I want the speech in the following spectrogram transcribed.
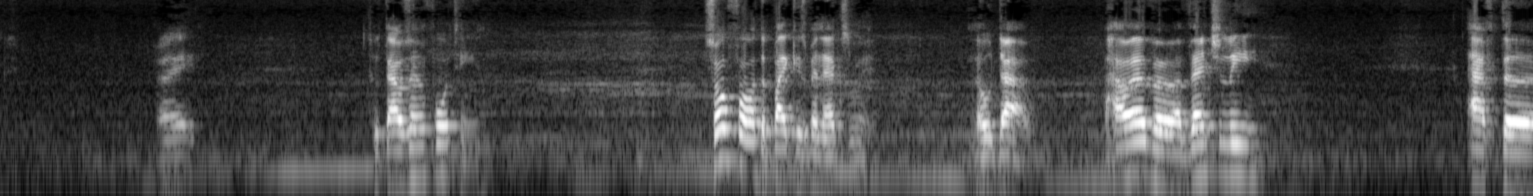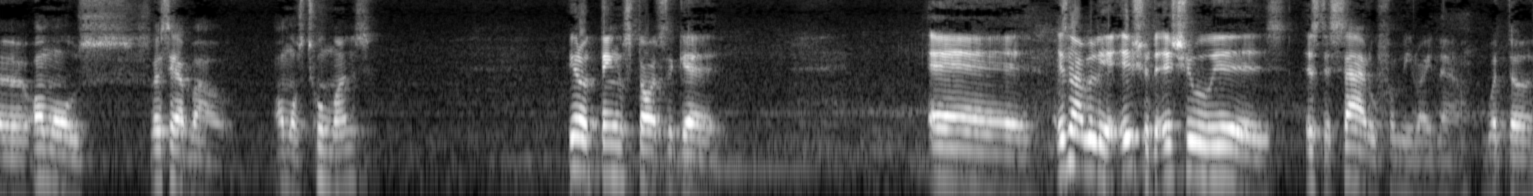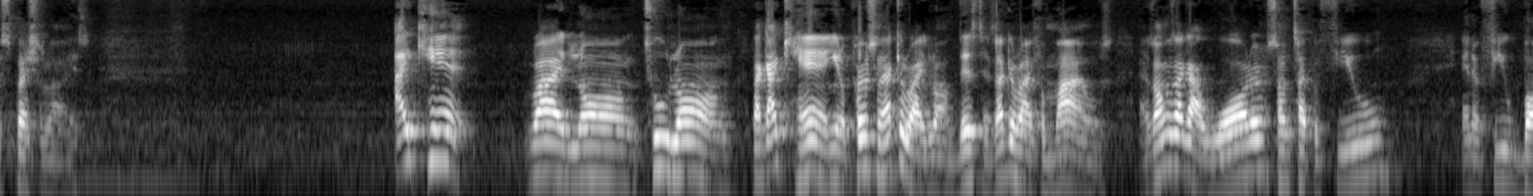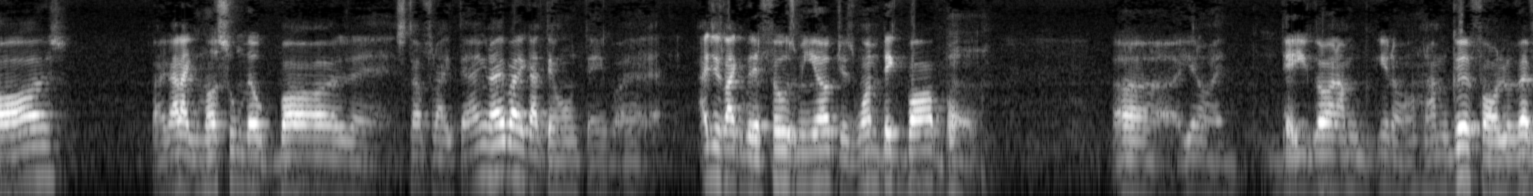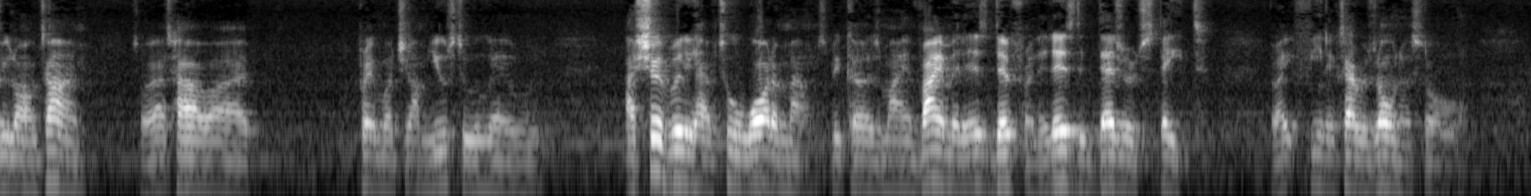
right? 2014. So far, the bike has been excellent, no doubt. However, eventually, after almost, let's say about almost two months, you know, things starts to get and it's not really an issue. The issue is is the saddle for me right now with the specialized. I can't ride long, too long. Like I can, you know, personally, I can ride long distance. I can ride for miles as long as I got water, some type of fuel, and a few bars. Like I like muscle milk bars and stuff like that. You know, everybody got their own thing, but I just like it but it fills me up. Just one big ball, boom. Uh, you know, and there you go, and I'm, you know, I'm good for a very long time. So that's how I pretty much I'm used to. I should really have two water mounts because my environment is different. It is the desert state, right? Phoenix, Arizona. So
